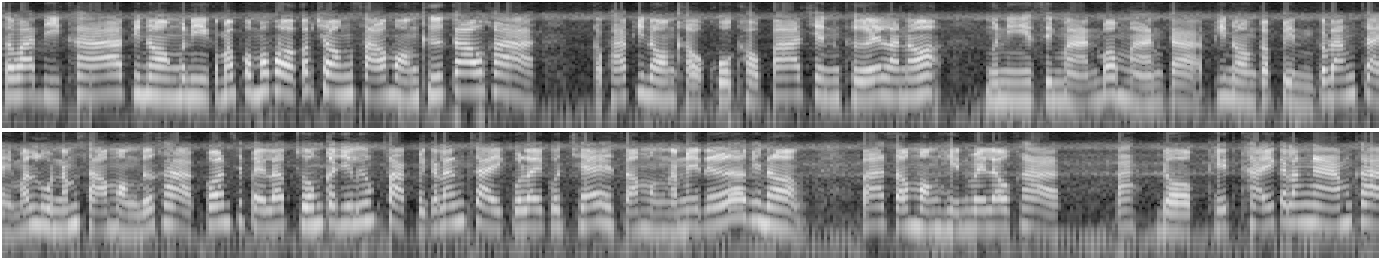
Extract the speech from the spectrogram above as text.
สวัสดีค่ะ พี่น้องมื้อนี้ก็มาพบมาพอกับช่องสาวหมองคือเก้าค่ะกับพาพี่น้องเขาโคเขาป้าเช่นเคยละเนาะมือนีสิหมานบ่หมานกะพี่น้องก็เป็นกำลังใจมาลุ้นน้ำสาวหมองเด้อค่ะก่อนสิไปรับชมก็อย่าลืมฝากเป็นกำลังใจกดไลค์กดแชร์ให้สาวหมองนำในเด้อพี่น้องป้าสาวหมองเห็นไว้แล้วค่ะไปดอกเห็ดไข่กำลังงามค่ะ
